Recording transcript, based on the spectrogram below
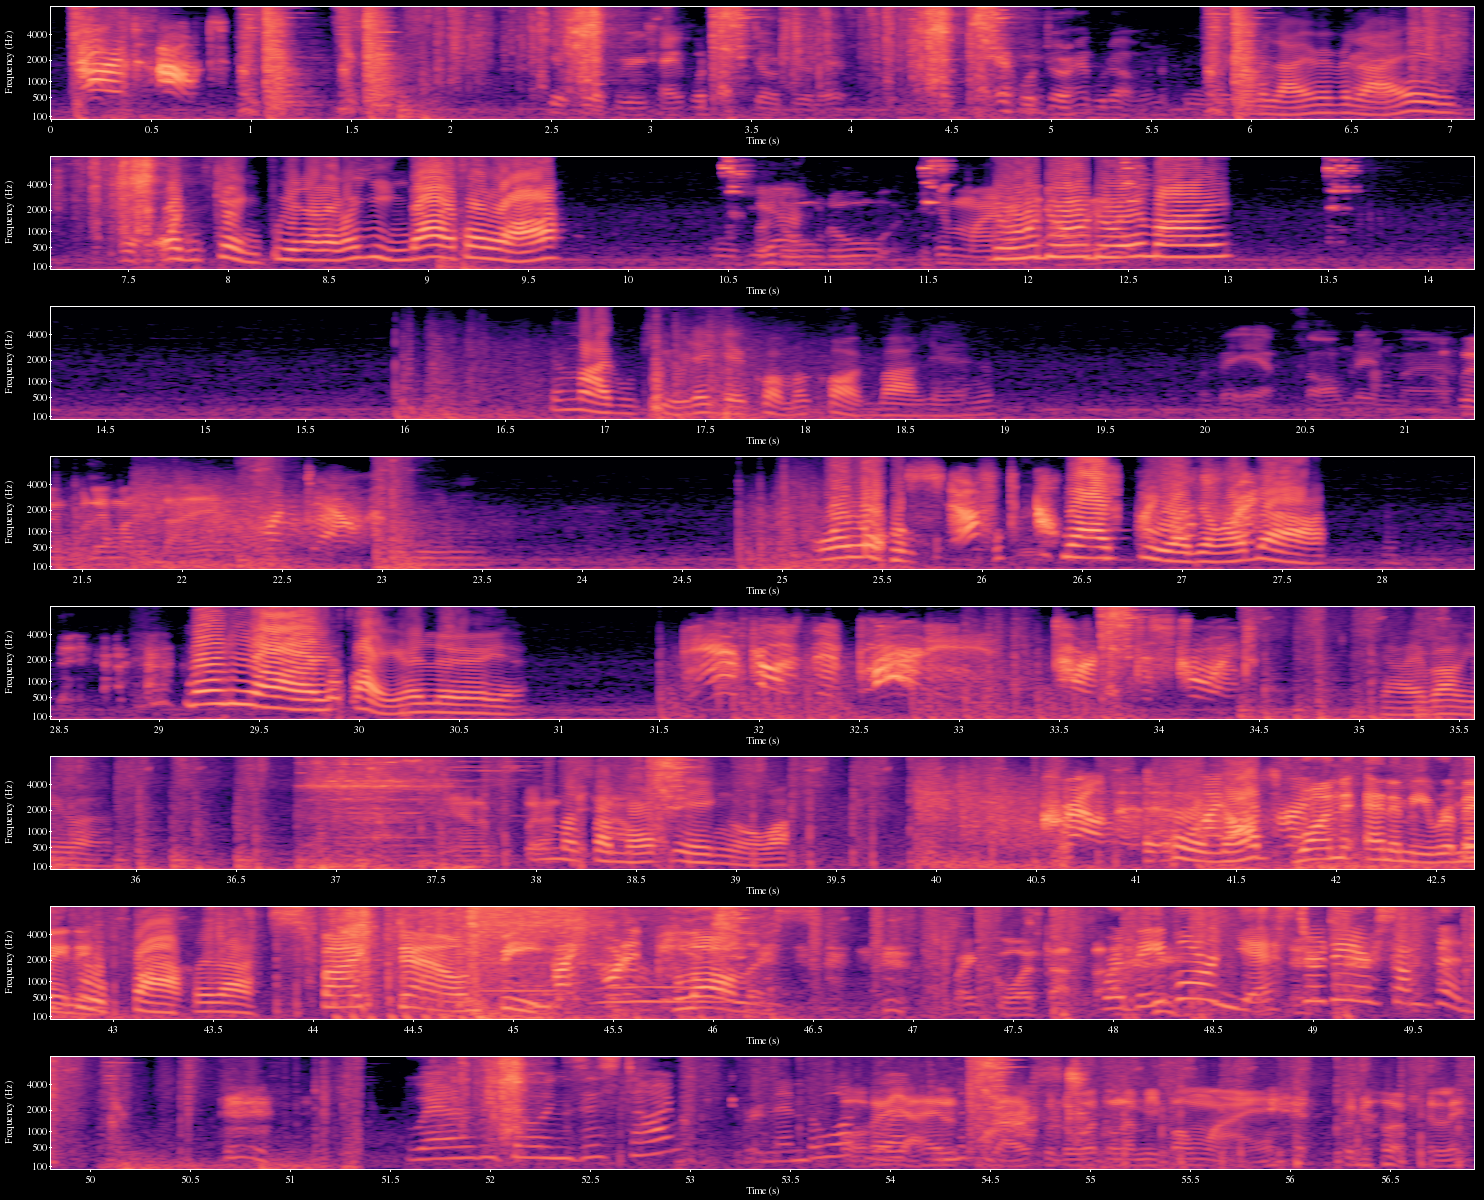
เทียบกูจะใช้คนจนอยู่เลยไอ้คนจนให้กูด่ามันกูไม่เป็นไรไม่เป็นไรคนเก่งปืนอะไรก็ยิงได้ปะวะกูเฮ้เฮียยดูดูไอ้เหี้ยไม้ดูดูดูไอ้ไอ้ไม้ไอ้ไม้กูขิวได้เยอะกว่าเมื่อก่อนบานเลยนะมันไปแอบซ้อมเล่นมาเพื่อนกูเล่นมั่นใจอืมโอ้ยโอ้ยน่ากลัวจังวะด่าไม่ลอยใส่กันเลยอะ ย้ายบ้างดีกว่าเนี่ยแล้วกูเปิดนี่อัมันติสโมกเองเหรอวะ โอ้โหน็อต One enemy ไม่จู remaining. บปากเลยล่ะ Spike down B. Flawless. ไม่กลัวจัดอะ Were they born yesterday or something? Where are we going this time? Remember โอ้ what แค่ worked อยากให้ in the อยากให้ past. กูรู้ว่าตรงนั้นมีเป้าหมาย กูโดดไปเลย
